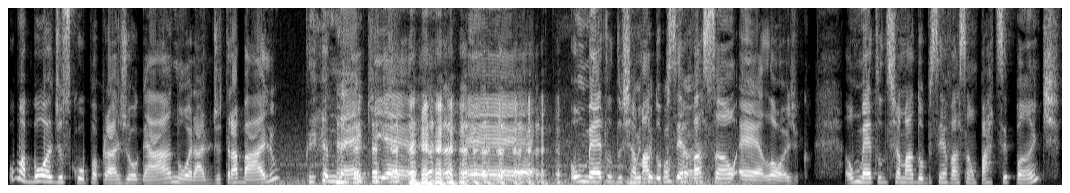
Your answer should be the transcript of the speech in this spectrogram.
uma boa desculpa para jogar no horário de trabalho, né? Que é, é um método chamado observação. É, lógico. Um método chamado observação participante,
